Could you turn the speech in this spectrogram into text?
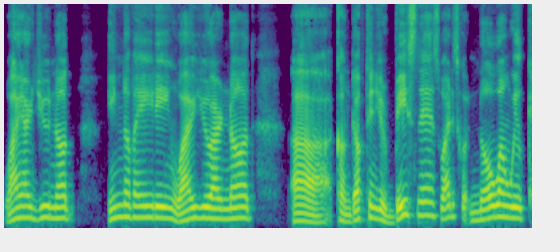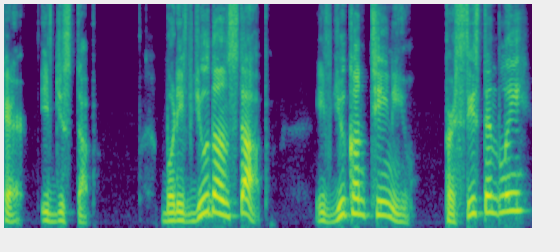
Why are you not innovating? Why you are not uh, conducting your business? What is going?" No one will care if you stop. But if you don't stop, if you continue persistently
